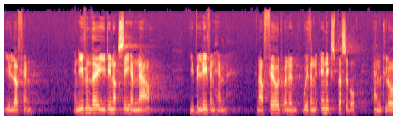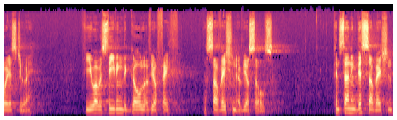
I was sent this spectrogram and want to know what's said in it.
you love him. And even though you do not see him now, you believe in him and are filled with an inexpressible and glorious joy. For you are receiving the goal of your faith, the salvation of your souls. Concerning this salvation,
